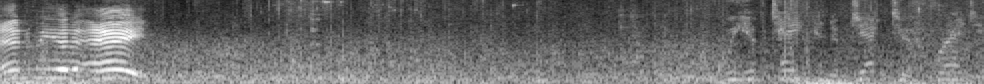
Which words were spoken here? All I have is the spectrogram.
Enemy at A! We have taken objective Freddy.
